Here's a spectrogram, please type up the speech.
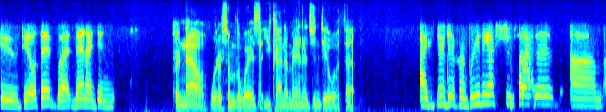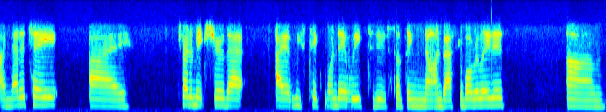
to deal with it, but then I didn't. Or now, what are some of the ways that you kind of manage and deal with that? I do different breathing exercises. Um, I meditate. I try to make sure that I at least take one day a week to do something non-basketball related. Um,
